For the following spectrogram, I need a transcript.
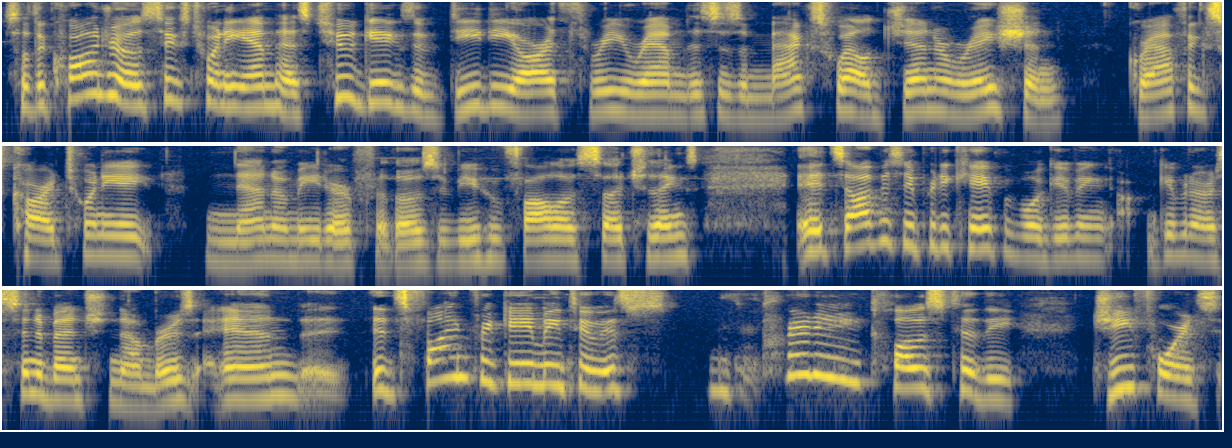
So the Quadro 620M has 2 gigs of DDR3 RAM. This is a Maxwell generation graphics card, 28 nanometer for those of you who follow such things. It's obviously pretty capable giving, given our Cinebench numbers, and it's fine for gaming too. It's pretty close to the GeForce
